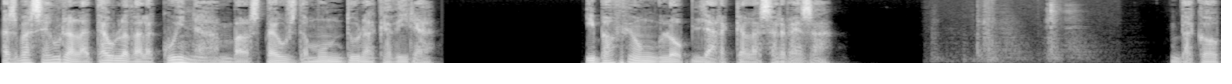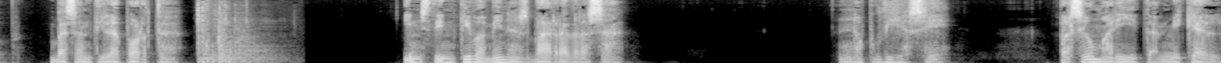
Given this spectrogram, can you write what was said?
Es va seure a la taula de la cuina amb els peus damunt d'una cadira i va fer un glob llarg a la cervesa. De cop va sentir la porta. Instintivament es va redreçar. No podia ser. El seu marit, en Miquel,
